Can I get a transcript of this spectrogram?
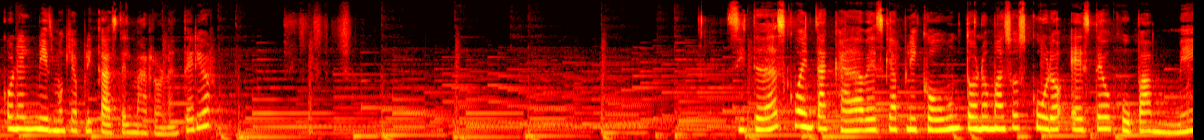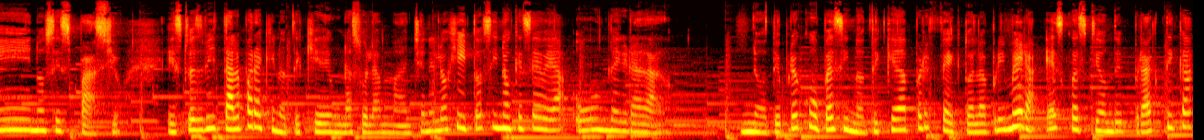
con el mismo que aplicaste el marrón anterior. Si te das cuenta, cada vez que aplico un tono más oscuro, este ocupa menos espacio. Esto es vital para que no te quede una sola mancha en el ojito, sino que se vea un degradado. No te preocupes si no te queda perfecto a la primera, es cuestión de práctica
